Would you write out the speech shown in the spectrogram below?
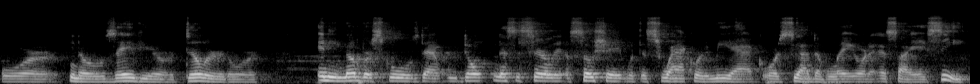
or you know Xavier or Dillard or any number of schools that we don't necessarily associate with the SWAC or the MEAC or CIAA or the SIAC.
